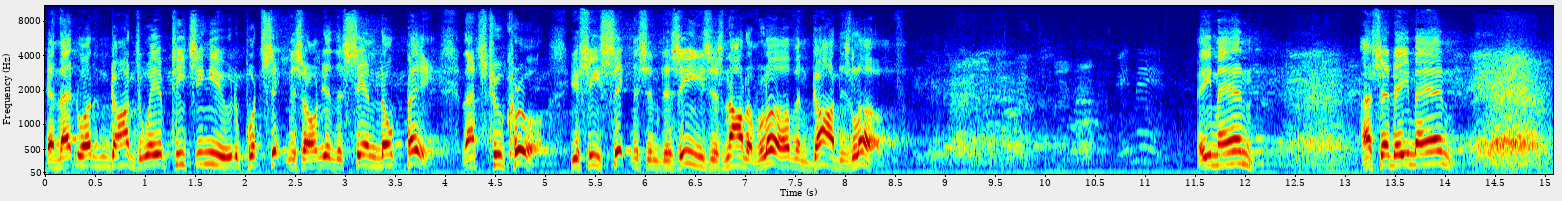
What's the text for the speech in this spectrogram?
And that wasn't God's way of teaching you to put sickness on you that sin don't pay. That's too cruel. You see, sickness and disease is not of love, and God is love. Amen? amen. I said, amen. amen.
